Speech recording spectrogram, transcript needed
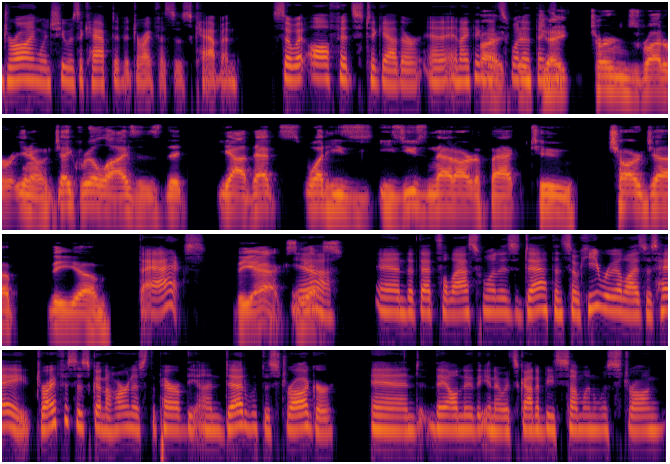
drawing when she was a captive at Dreyfus's cabin. So it all fits together. And, and I think right. that's one of the things. Jake turns right around, you know, Jake realizes that, yeah, that's what he's, he's using that artifact to charge up the, um, the axe. the axe. Yeah. Yes. and that that's the last one is death. And so he realizes, hey, Dreyfus is going to harness the power of the undead with the Strogger. And they all knew that, you know, it's got to be someone with strong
